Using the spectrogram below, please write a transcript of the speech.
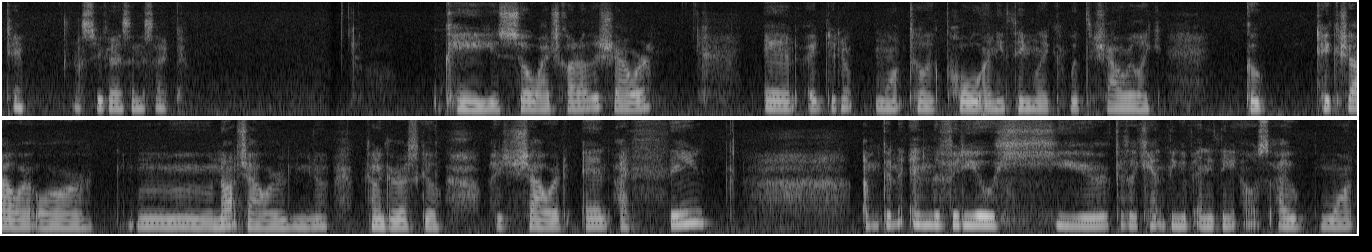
Okay, I'll see you guys in a sec. Okay, so I just got out of the shower and I didn't want to like pull anything like with the shower like go take a shower or mm, not showered, you know, kind of gross go. I just showered and I think I'm gonna end the video here because I can't think of anything else I want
